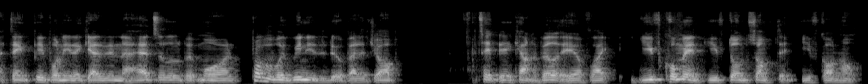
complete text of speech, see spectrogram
I think people need to get it in their heads a little bit more, and probably we need to do a better job take the accountability of like you've come in, you've done something, you've gone home.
